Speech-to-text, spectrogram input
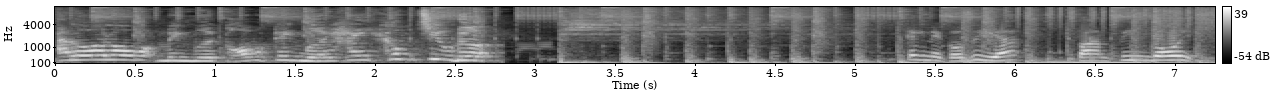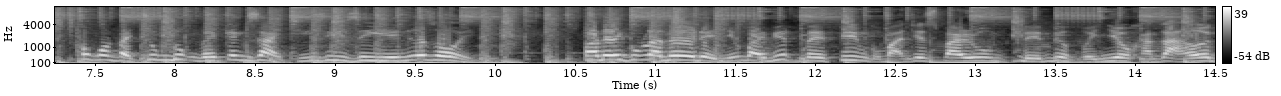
Alo alo bọn mình mới có một kênh mới hay không chịu được. Kênh này có gì á? Toàn phim thôi, không còn phải chung đụng với kênh giải trí gì gì ấy nữa rồi. Và đây cũng là nơi để những bài viết về phim của bạn trên Spy Room đến được với nhiều khán giả hơn.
